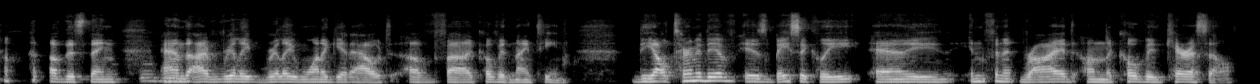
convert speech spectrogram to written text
of this thing, mm-hmm. and I really really want to get out of uh, COVID nineteen. The alternative is basically an infinite ride on the COVID carousel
